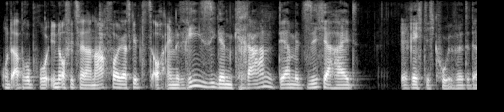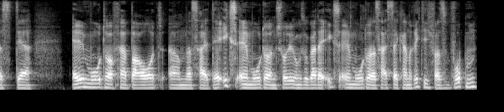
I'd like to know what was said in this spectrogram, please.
Und apropos inoffizieller Nachfolger, es gibt jetzt auch einen riesigen Kran, der mit Sicherheit richtig cool wird. Das der L-Motor verbaut, ähm, das heißt der XL-Motor, Entschuldigung, sogar der XL-Motor, das heißt, der kann richtig was wuppen.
